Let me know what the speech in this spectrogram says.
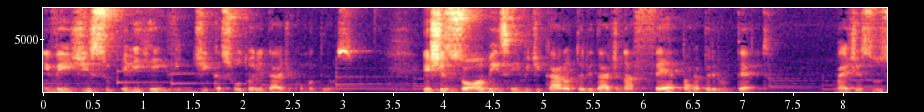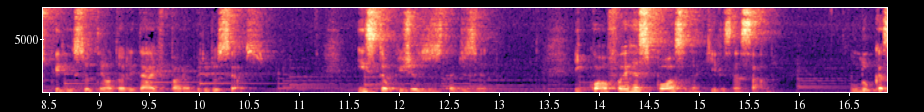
Em vez disso, ele reivindica sua autoridade como Deus. Estes homens reivindicaram autoridade na fé para abrir um teto, mas Jesus Cristo tem autoridade para abrir os céus. Isto é o que Jesus está dizendo. E qual foi a resposta daqueles na sala? Lucas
